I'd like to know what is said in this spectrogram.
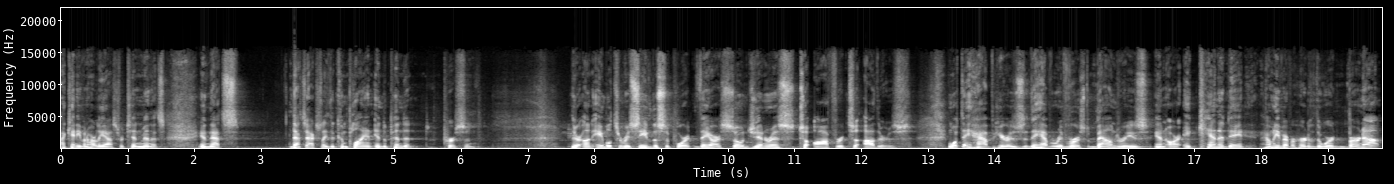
I can't even hardly ask for 10 minutes. And that's, that's actually the compliant independent person. They're unable to receive the support they are so generous to offer to others. What they have here is they have reversed boundaries and are a candidate. How many have ever heard of the word burnout?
